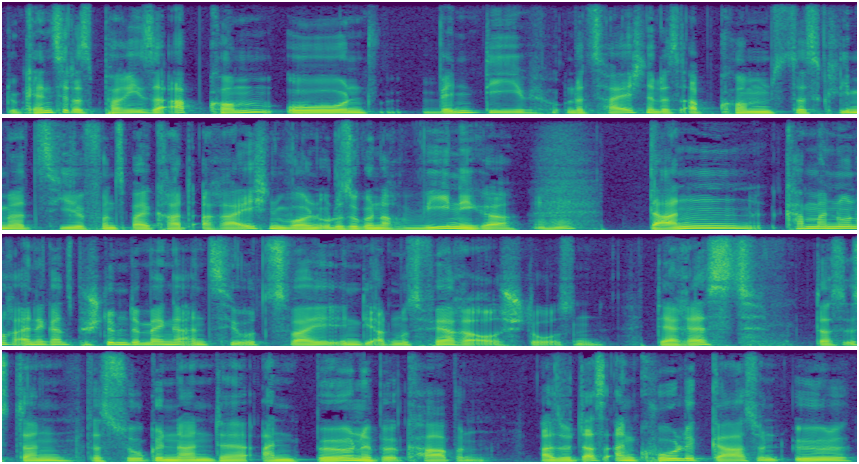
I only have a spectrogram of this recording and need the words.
du kennst ja das Pariser Abkommen und wenn die Unterzeichner des Abkommens das Klimaziel von 2 Grad erreichen wollen oder sogar noch weniger, mhm. dann kann man nur noch eine ganz bestimmte Menge an CO2 in die Atmosphäre ausstoßen. Der Rest, das ist dann das sogenannte Unburnable Carbon. Also das an Kohle, Gas und Öl,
